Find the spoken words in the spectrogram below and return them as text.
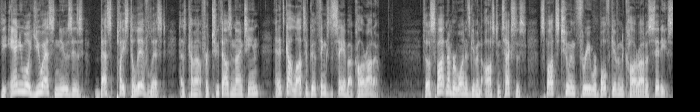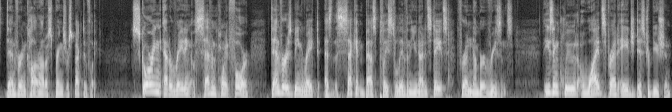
The annual U.S. News' Best Place to Live list has come out for 2019, and it's got lots of good things to say about Colorado. Though spot number one is given to Austin, Texas, spots two and three were both given to Colorado cities, Denver and Colorado Springs, respectively. Scoring at a rating of 7.4, Denver is being ranked as the second best place to live in the United States for a number of reasons. These include a widespread age distribution,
